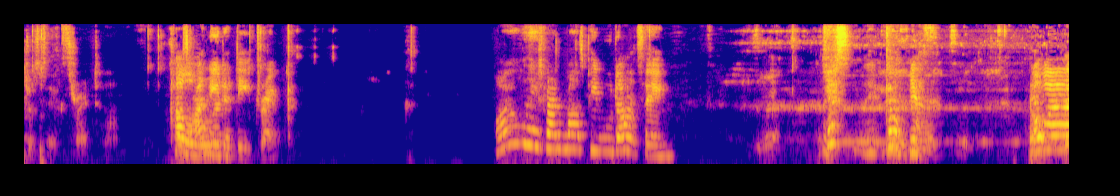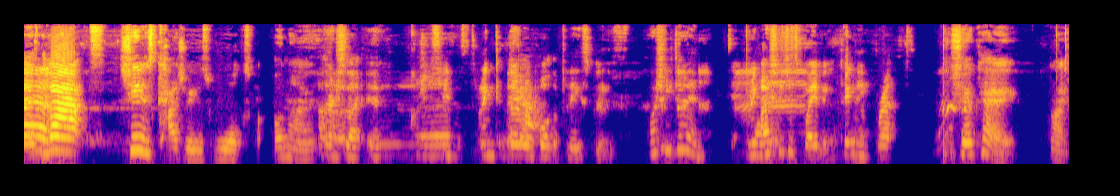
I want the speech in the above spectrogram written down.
just do straight to that. Cause I need a deep drink. Why are all these random ass people dancing? Yes! Come on! Yes. Oh, there's the bat! She just casually just walks. Oh no. They're just like, Could you see this drink in the they air? report the police, please. What's she doing? Drink Why is she just waving? Taking a breath. Is she okay? Like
